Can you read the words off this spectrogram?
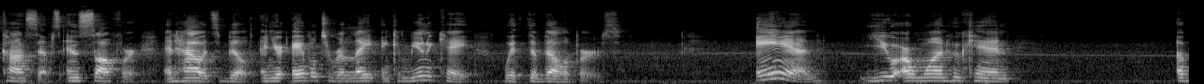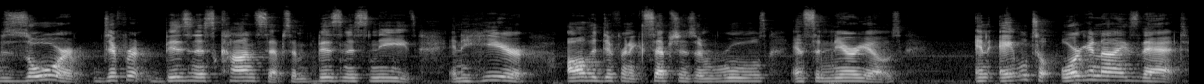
concepts and software and how it's built, and you're able to relate and communicate with developers, and you are one who can absorb different business concepts and business needs and hear all the different exceptions and rules and scenarios and able to organize that,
